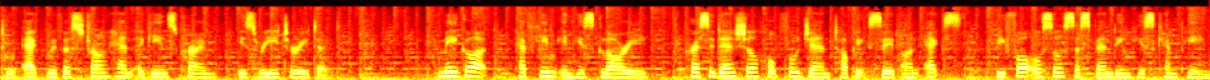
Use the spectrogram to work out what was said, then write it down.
to act with a strong hand against crime is reiterated. May God have him in his glory, presidential hopeful Jan Topic said on X, before also suspending his campaign.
